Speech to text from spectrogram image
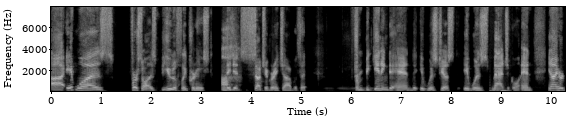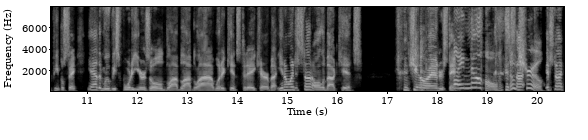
Uh, it was first of all, it was beautifully produced. Oh, They did such a great job with it. From beginning to end, it was just it was magical. And you know, I heard people say, "Yeah, the movie's 40 years old, blah blah blah. What do kids today care about?" You know what? It's not all about kids. you know, I understand. I know. It's, It's so not- true. it's not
